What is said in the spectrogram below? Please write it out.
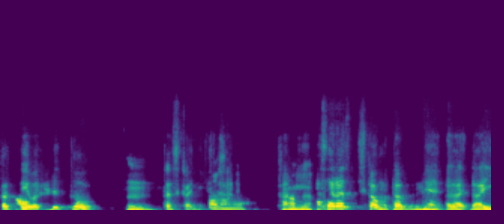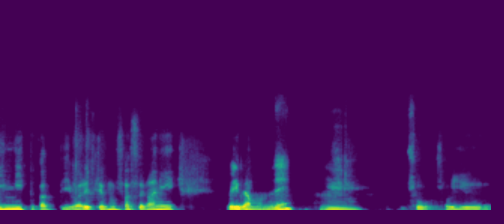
かって言われると、うん、確かに。紙、今更しかも多分ね、ラ LINE にとかって言われても、さすがに、無理だもんね。うん。そう、そういう、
